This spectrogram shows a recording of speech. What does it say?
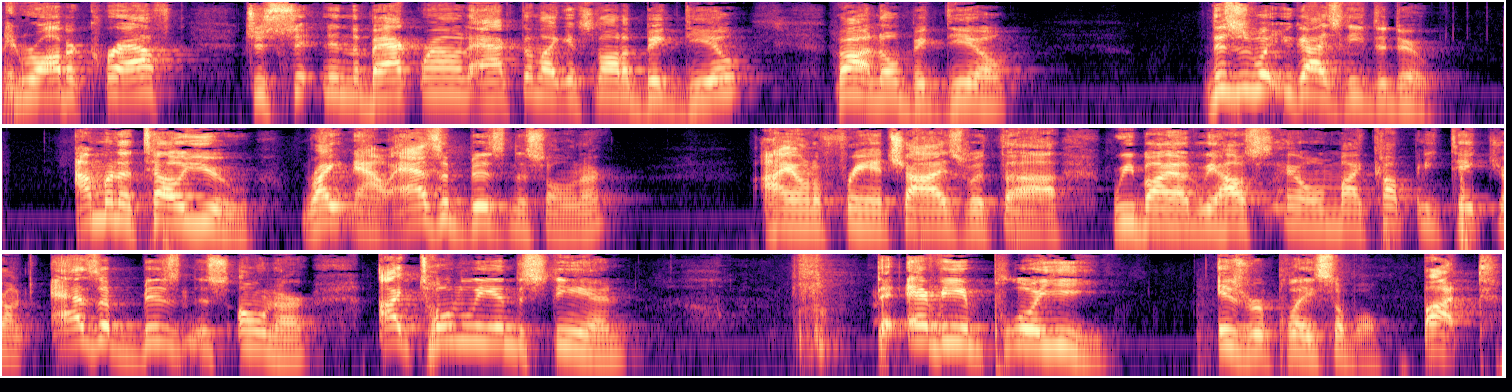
And Robert Kraft just sitting in the background acting like it's not a big deal. Oh, no big deal. This is what you guys need to do. I'm going to tell you right now, as a business owner, I own a franchise with uh, We Buy Ugly Houses. I own my company, Take Junk. As a business owner, I totally understand that every employee is replaceable. But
